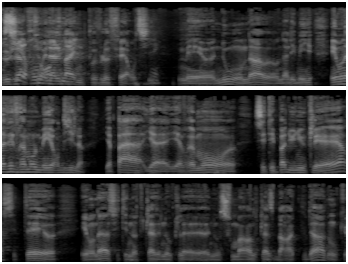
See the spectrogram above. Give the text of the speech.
le Japon et l'Allemagne peuvent le faire aussi. Mais nous, on a, on a les meilleurs. Et on avait vraiment le meilleur deal. Il y a pas, il y a, y a vraiment, c'était pas du nucléaire, c'était et on a, c'était notre classe, nos, nos sous-marins de classe Barracuda, donc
